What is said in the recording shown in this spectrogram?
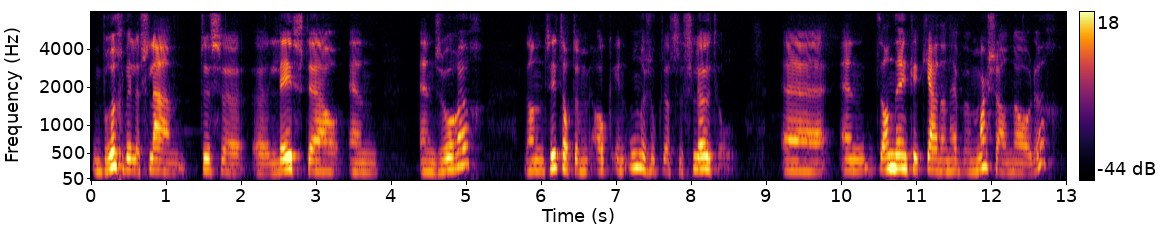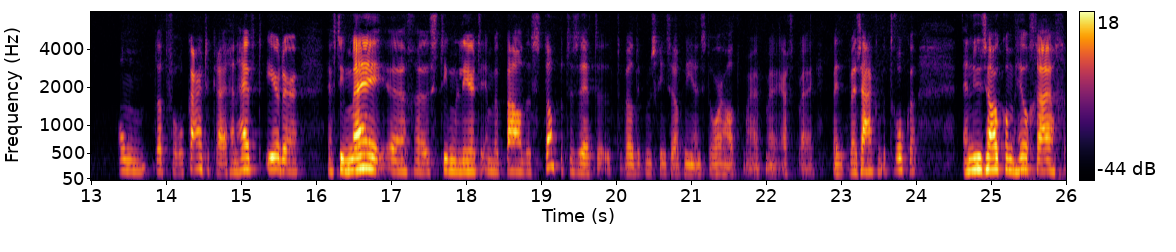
een brug willen slaan tussen uh, leefstijl en, en zorg, dan zit dat hem ook in onderzoek, dat is de sleutel. Uh, en dan denk ik, ja, dan hebben we Marcel nodig om dat voor elkaar te krijgen. En hij heeft eerder heeft hij mij uh, gestimuleerd in bepaalde stappen te zetten. Terwijl ik misschien zelf niet eens door had, maar hij heeft mij echt bij, bij, zaken betrokken. En nu zou ik hem heel graag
